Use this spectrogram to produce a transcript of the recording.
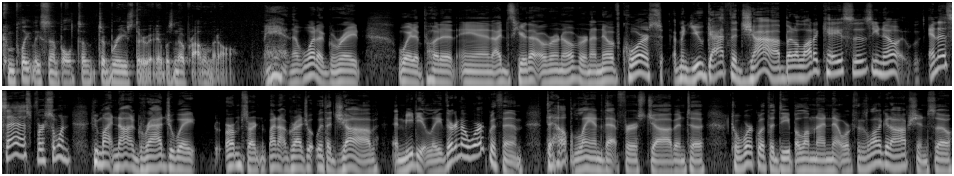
completely simple to, to breeze through it. It was no problem at all. Man, that what a great way to put it. And I just hear that over and over. And I know, of course, I mean, you got the job, but a lot of cases, you know, NSS for someone who might not graduate or I'm sorry, might not graduate with a job immediately, they're going to work with them to help land that first job and to, to work with a deep alumni network. There's a lot of good options. So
